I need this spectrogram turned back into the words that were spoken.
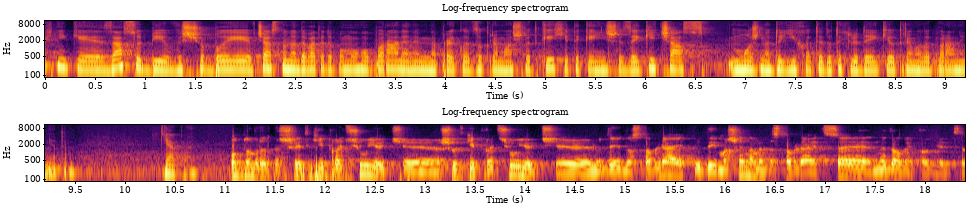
техніки, засобів, щоб вчасно надавати допомогу пораненим, наприклад, зокрема швидких і таке інше? За який час можна доїхати до тих людей, які отримали поранення там? Дякую. Добре, швидкі працюють, е, швидкі працюють, е, людей доставляють, людей машинами доставляють. Це недалеко від е,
